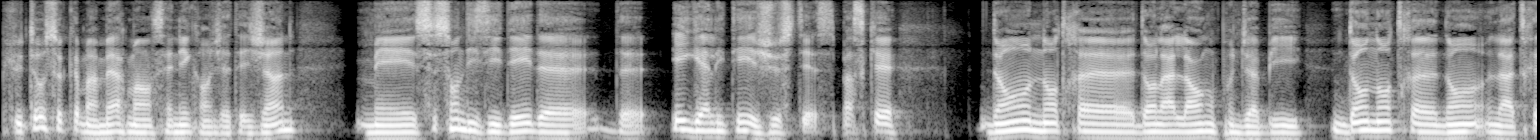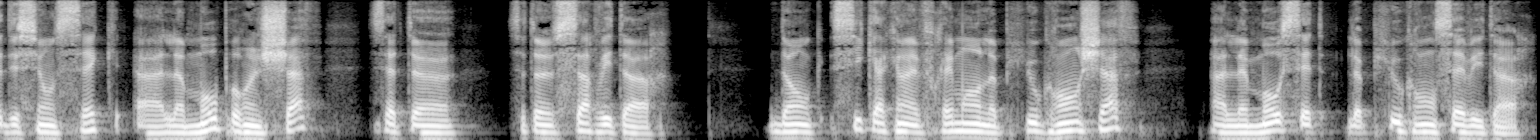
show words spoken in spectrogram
plutôt ce que ma mère m'a enseigné quand j'étais jeune, mais ce sont des idées de, de égalité et justice parce que dans notre dans la langue punjabi, dans notre dans la tradition sikh, euh, le mot pour un chef, c'est un c'est un serviteur. Donc, si quelqu'un est vraiment le plus grand chef, euh, le mot c'est le plus grand serviteur.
